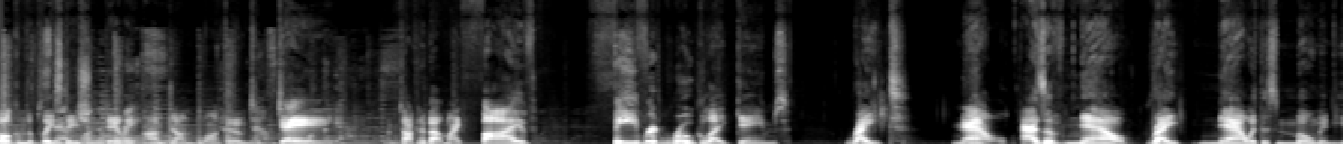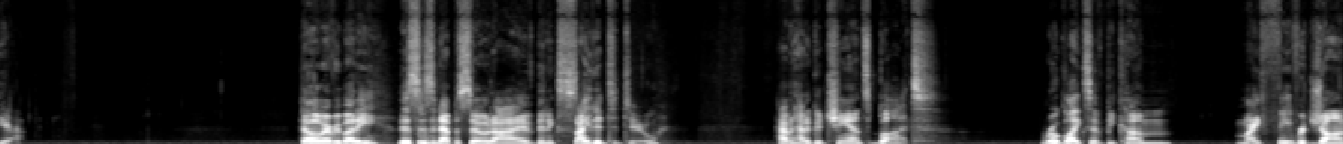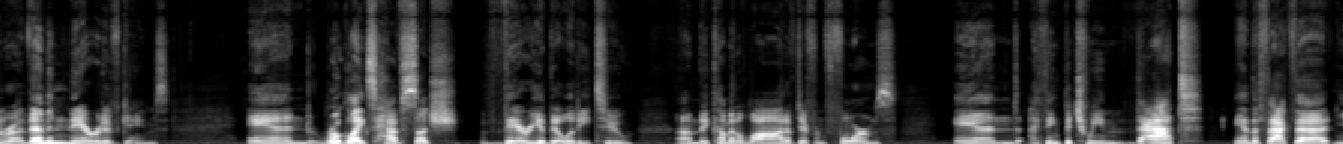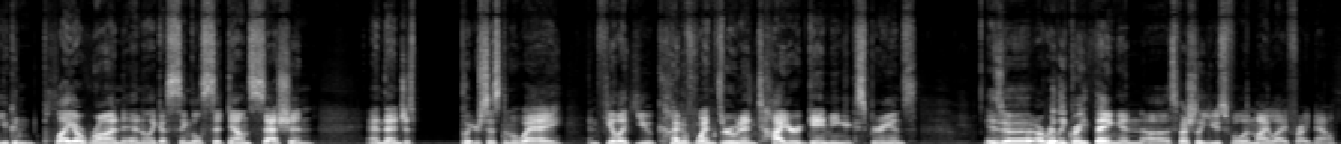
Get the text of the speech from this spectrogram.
Welcome to PlayStation Daily. I'm John Blanco. Today, I'm talking about my five favorite roguelike games right now. As of now, right now at this moment, yeah. Hello, everybody. This is an episode I've been excited to do. Haven't had a good chance, but roguelikes have become my favorite genre, them and narrative games. And roguelikes have such variability too. Um, they come in a lot of different forms. And I think between that and the fact that you can play a run in like a single sit down session and then just put your system away and feel like you kind of went through an entire gaming experience is a, a really great thing and uh, especially useful in my life right now.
